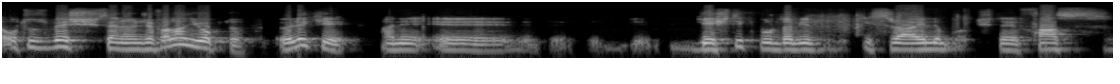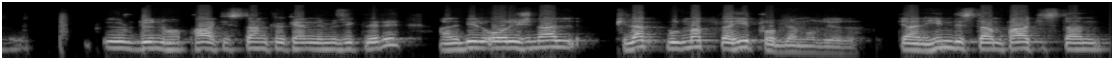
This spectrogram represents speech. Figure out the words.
35 sene önce falan yoktu. Öyle ki hani e, geçtik burada bir İsrail, işte Fas, Ürdün, Pakistan kökenli müzikleri hani bir orijinal plak bulmak dahi problem oluyordu. Yani Hindistan, Pakistan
